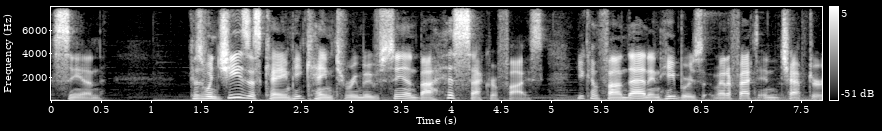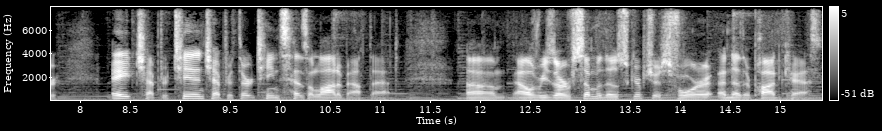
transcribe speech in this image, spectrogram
sin. Because when Jesus came, he came to remove sin by his sacrifice. You can find that in Hebrews. Matter of fact, in chapter 8, chapter 10, chapter 13 says a lot about that. Um, I'll reserve some of those scriptures for another podcast.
